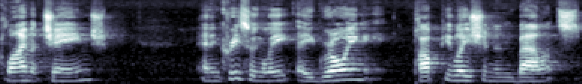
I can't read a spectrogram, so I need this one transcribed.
climate change, and increasingly a growing population imbalance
